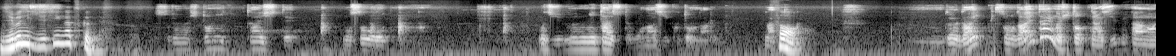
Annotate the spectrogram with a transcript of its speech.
自分に自信がつくんです。それが人に対してもそうもう自分に対しても同じことになる。なそう。だから大その大体の人ってのは自分あの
